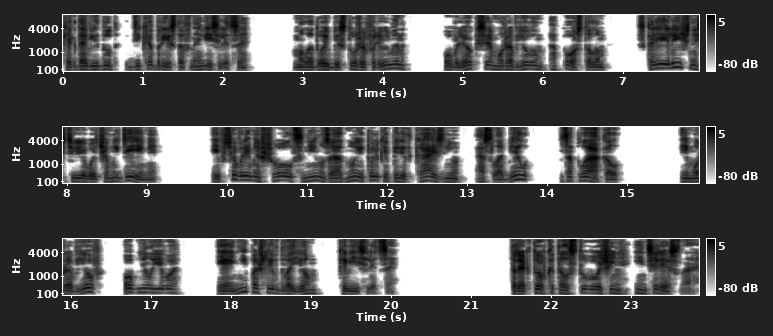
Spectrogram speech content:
когда ведут декабристов на виселице, молодой Бестужев-Рюмин увлекся Муравьевым апостолом, скорее личностью его, чем идеями, и все время шел с ним заодно и только перед казнью ослабел, заплакал. И Муравьев обнял его, и они пошли вдвоем к виселице. Трактовка Толстого очень интересна.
